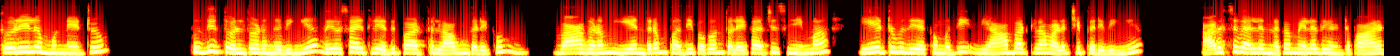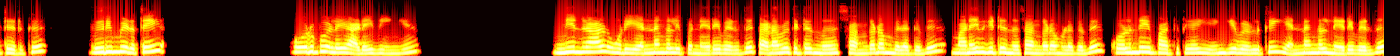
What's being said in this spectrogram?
தொழில முன்னேற்றம் புதிய தொழில் தொடங்குவீங்க. விவசாயத்தில் எதிர்பார்த்த லாபம் கிடைக்கும். வாகனம் இயந்திரம் பதிப்பகம் தொலைக்காட்சி சினிமா ஏற்றுமதி இறக்குமதி வியாபாரத்தெல்லாம் வளர்ச்சி பெறுவீங்க. அரசு வேலை இருந்தாக்க மேலதிக பாராட்டு இருக்கு. விரும்பிடத்தை பொறுப்புகளை அடைவீங்க. நீண்ட நாள் உங்களுடைய எண்ணங்கள் இப்ப நிறைவேறுது. கணவர்கிட்ட இருந்த சங்கடம் விலகுது. மனைவி கிட்ட இருந்த சங்கடம் விலகுது. குழந்தையை பார்க்கறதுக்காக இயங்கியவர்களுக்கு எண்ணங்கள் நிறைவேறுது.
